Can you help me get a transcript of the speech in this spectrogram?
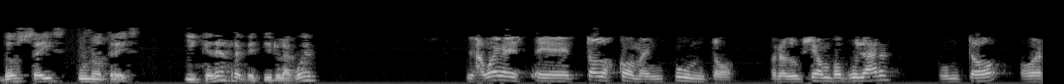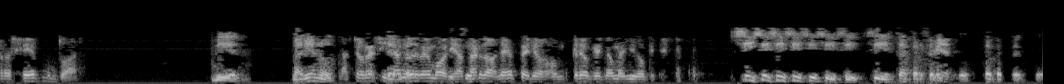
2613. ¿Y querés repetir la web? La web es eh, todoscomen.producciónpopular.org.ar. Bien, Mariano. La estoy recitando de memoria, perdón, ¿eh? pero creo que no me equivoqué. Sí, sí, sí, sí, sí, sí, sí, sí, está perfecto, está perfecto.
